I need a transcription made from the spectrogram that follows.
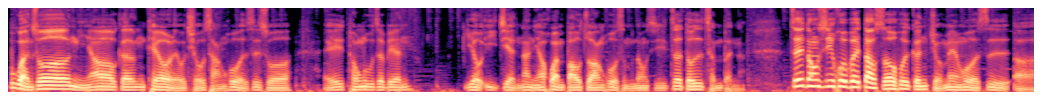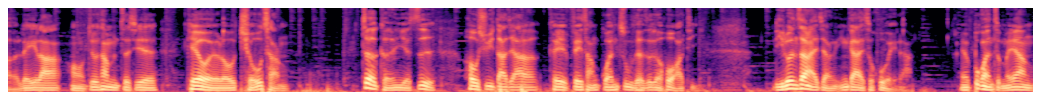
不管说你要跟 KOL 求偿，或者是说，哎，通路这边也有意见，那你要换包装或什么东西，这都是成本啊。这些东西会不会到时候会跟九妹或者是呃雷拉哦，就是他们这些 KOL 求偿？这可能也是后续大家可以非常关注的这个话题。理论上来讲，应该还是会啦。不管怎么样，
